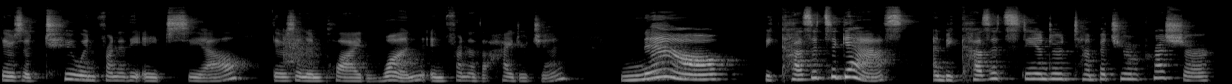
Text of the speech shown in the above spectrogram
There's a 2 in front of the HCl. There's an implied 1 in front of the hydrogen. Now, because it's a gas and because it's standard temperature and pressure,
